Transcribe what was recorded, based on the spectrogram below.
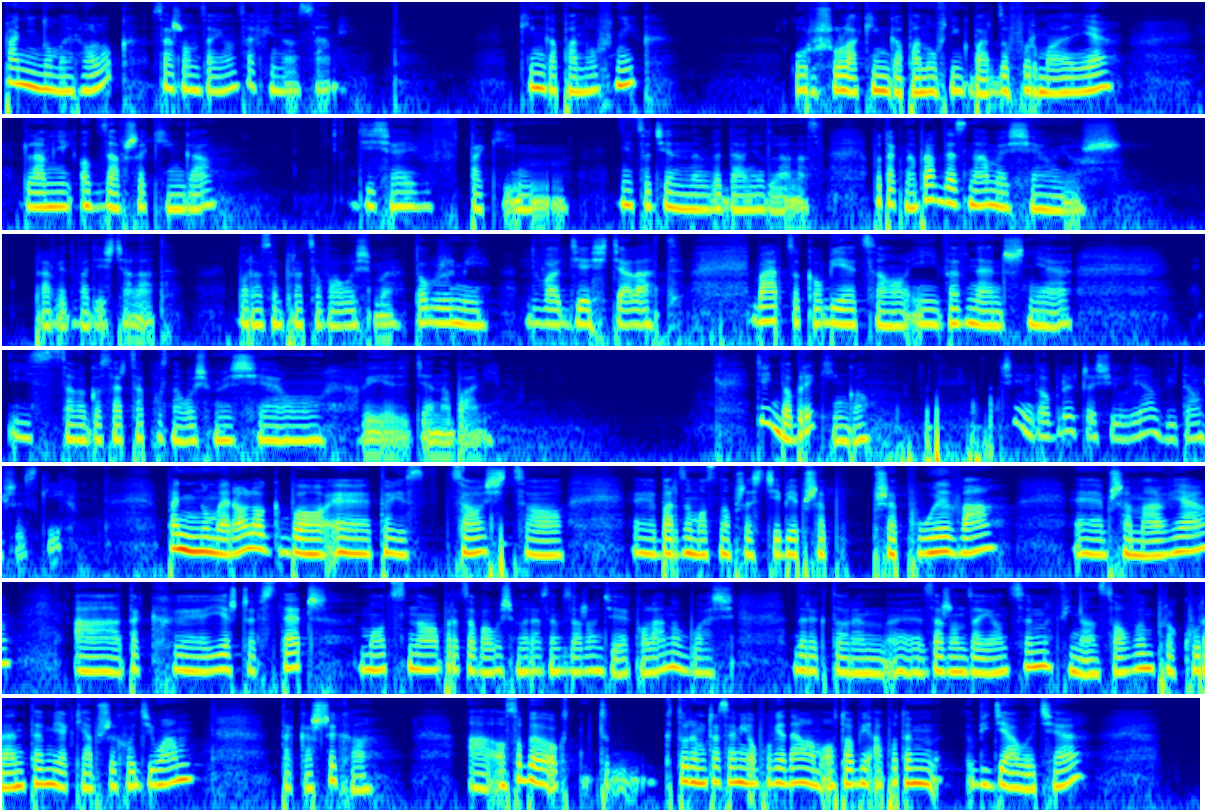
pani numerolog zarządzająca finansami. Kinga Panównik, Urszula Kinga Panównik bardzo formalnie, dla mnie od zawsze Kinga. Dzisiaj w takim niecodziennym wydaniu dla nas, bo tak naprawdę znamy się już prawie 20 lat, bo razem pracowałyśmy. To brzmi 20 lat. Bardzo kobieco i wewnętrznie i z całego serca poznałyśmy się w wyjeździe na Bali. Dzień dobry, Kingo. Dzień dobry, cześć Julia, witam wszystkich. Pani numerolog, bo e, to jest coś, co e, bardzo mocno przez Ciebie przepływa, e, przemawia, a tak jeszcze wstecz mocno pracowałyśmy razem w zarządzie Kolano. Byłaś dyrektorem zarządzającym, finansowym, prokurentem, jak ja przychodziłam. Taka szycha a osoby, o którym czasami opowiadałam o tobie, a potem widziały cię,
